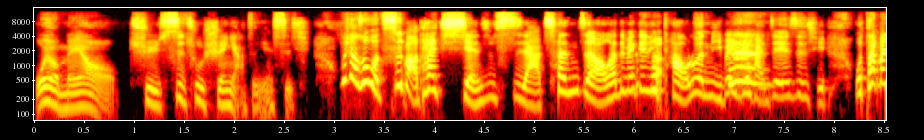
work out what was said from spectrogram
我有没有去四处宣扬这件事情？我想说，我吃饱太闲是不是啊？撑着，我在这边跟你 讨论你被约谈这件事情，我他妈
